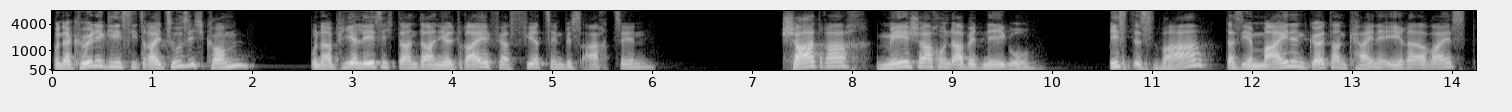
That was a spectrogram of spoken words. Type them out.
Und der König ließ die drei zu sich kommen. Und ab hier lese ich dann Daniel 3, Vers 14 bis 18. Schadrach, Meshach und Abednego, ist es wahr, dass ihr meinen Göttern keine Ehre erweist?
